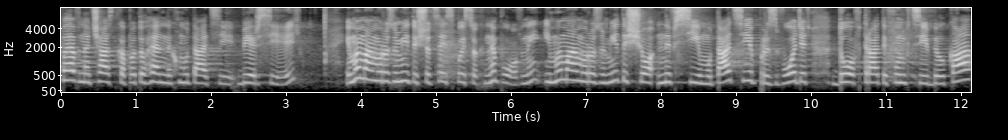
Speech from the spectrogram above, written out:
певна частка патогенних мутацій BRCA. І ми маємо розуміти, що цей список неповний, і ми маємо розуміти, що не всі мутації призводять до втрати функції білка,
